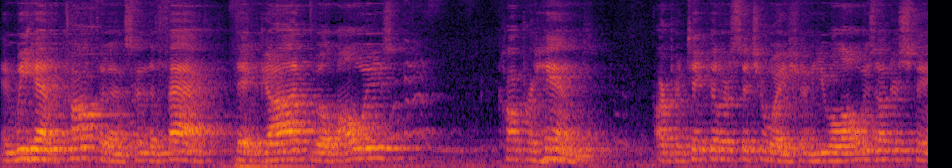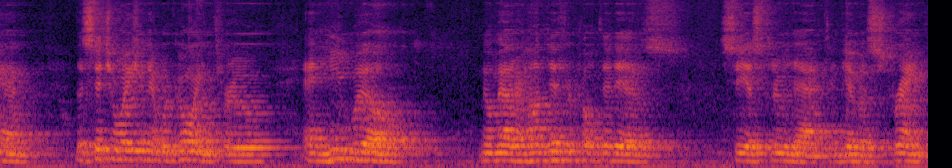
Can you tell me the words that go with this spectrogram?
And we have confidence in the fact that God will always comprehend our particular situation. He will always understand the situation that we're going through, and he will, no matter how difficult it is, see us through that and give us strength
